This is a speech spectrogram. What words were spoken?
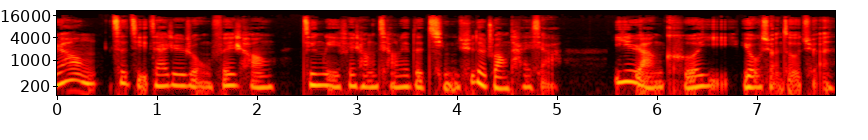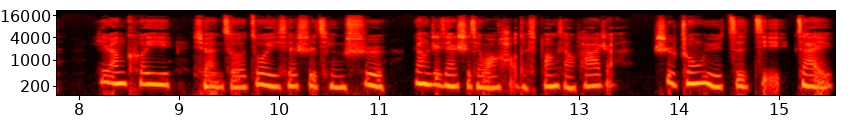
让自己在这种非常经历非常强烈的情绪的状态下，依然可以有选择权，依然可以选择做一些事情，是让这件事情往好的方向发展，是忠于自己在。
